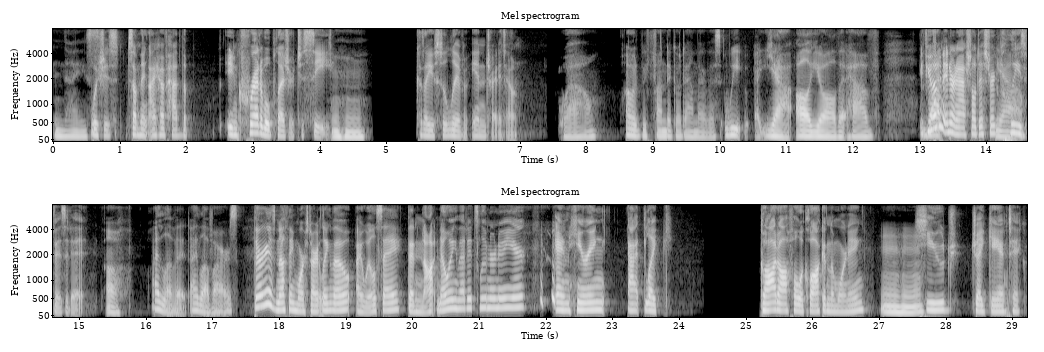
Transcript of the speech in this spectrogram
Nice. which is something I have had the incredible pleasure to see Mm-hmm. because I used to live in Chinatown. Wow. Oh, it'd be fun to go down there. This we yeah, all y'all that have. If you have an international district, Yeah. please visit it. Oh, I love it. I love ours. There is nothing more startling, though, I will say, than not knowing that it's Lunar New Year and hearing at like god awful o'clock in the morning Mm-hmm. huge, gigantic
